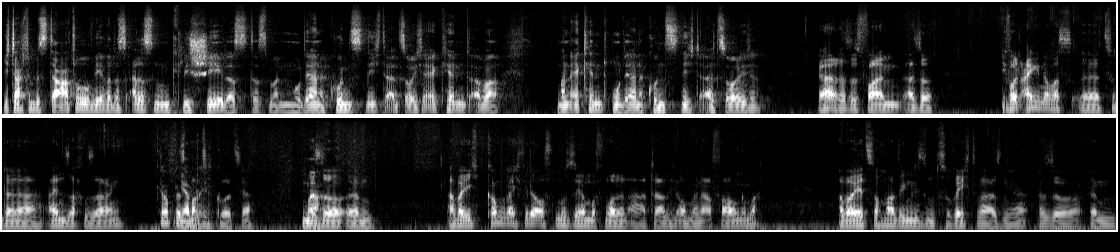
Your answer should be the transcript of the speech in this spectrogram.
Ich dachte, bis dato wäre das alles nur ein Klischee, dass, dass man moderne Kunst nicht als solche erkennt, aber man erkennt moderne Kunst nicht als solche. Ja, das ist vor allem, also ich wollte eigentlich noch was äh, zu deiner einen Sache sagen. Ich glaube, das Ja, mache ich kurz, ja. Mach. Also, ähm, aber ich komme gleich wieder auf Museum of Modern Art, da habe ich auch meine Erfahrung gemacht. Aber jetzt nochmal wegen diesem Zurechtweisen, ja. Also, ähm,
